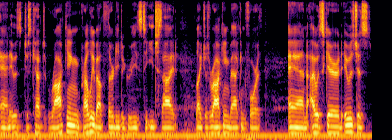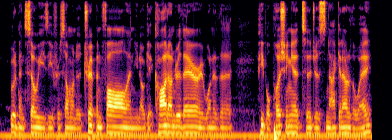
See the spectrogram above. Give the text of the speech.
and it was just kept rocking probably about 30 degrees to each side, like just rocking back and forth. And I was scared. It was just it would have been so easy for someone to trip and fall and you know get caught under there or one of the people pushing it to just knock it out of the way.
